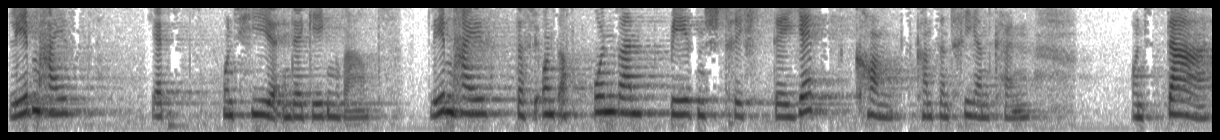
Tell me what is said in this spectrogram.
Leben heißt jetzt und hier in der Gegenwart. Leben heißt, dass wir uns auf unseren Besenstrich, der jetzt kommt, konzentrieren können und da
